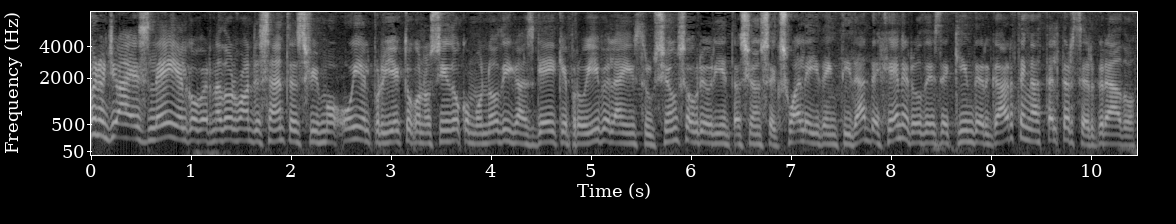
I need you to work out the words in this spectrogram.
Bueno, ya es ley. El gobernador Ron DeSantis firmó hoy el proyecto conocido como No Digas Gay, que prohíbe la instrucción sobre orientación sexual e identidad de género desde kindergarten hasta el tercer grado.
